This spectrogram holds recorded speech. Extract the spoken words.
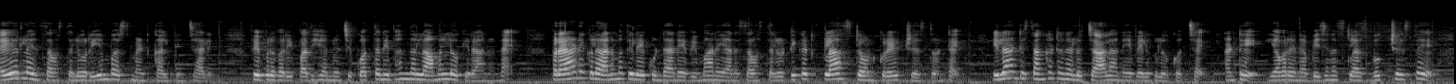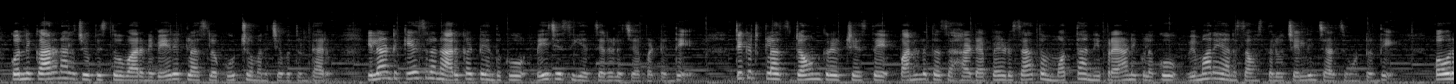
ఎయిర్లైన్ సంస్థలు రియంబర్స్మెంట్ కల్పించాలి. ఫిబ్రవరి పదిహేను నుంచి కొత్త నిబంధనలు అమల్లోకి రానున్నాయి. ప్రయాణికుల అనుమతి లేకుండానే విమానయాన సంస్థలు టికెట్ క్లాస్ డౌన్ గ్రేడ్ చేస్తుంటాయి. ఇలాంటి సంఘటనలు చాలానే వెలుగులోకి వచ్చాయి అంటే ఎవరైనా బిజినెస్ క్లాస్ బుక్ చేస్తే కొన్ని కారణాలు చూపిస్తూ వారిని వేరే క్లాస్లో కూర్చోమని చెబుతుంటారు. ఇలాంటి కేసులను అరికట్టేందుకు డీజీసీఏ చర్యలు చేపట్టింది. టికెట్ క్లాస్ డౌన్ గ్రేడ్ చేస్తే పనులతో సహా డెబ్బై ఏడు శాతం మొత్తాన్ని ప్రయాణికులకు విమానయాన సంస్థలు చెల్లించాల్సి ఉంటుంది. పౌర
